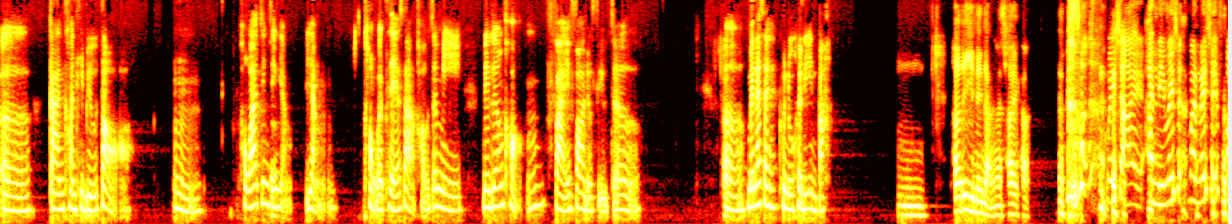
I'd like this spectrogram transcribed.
เอ่อ การ contribu ต่อ อืม เพราะว่าจริง ๆ อย่างอย่างของ WordPress อะเขาจะมีในเรื่องของ Fight for the Future เออไม่แน่ใจคุณนุเคยได้ยินปะอืม ถ้าได้ยินในหนังอะใช่ครับ ไม่ใช่ อันนี้ไม่ใช่ มันไม่ใช่ไฟ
